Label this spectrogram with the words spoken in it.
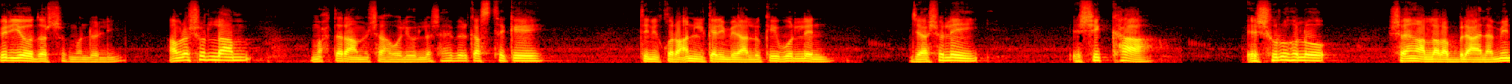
প্রিয় দর্শক মণ্ডলী আমরা শুনলাম মোহতারাম শাহ আলিউল্লাহ সাহেবের কাছ থেকে তিনি কোরআনুল করিমের আলোকেই বললেন যে আসলেই এ শিক্ষা এর শুরু হলো স্বয়ং আল্লাহ রাবুল্লাহ আলমিন।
